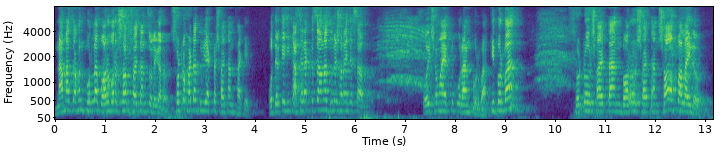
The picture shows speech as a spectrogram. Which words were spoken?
নামাজ যখন পড়লা, বড় বড় সব শয়তান চলে গেল। ছোটখাটো দুই একটা শয়তান থাকে। ওদেরকে কি কাছে রাখতে চাও না দূরে সরাইতে চাও? ওই সময় একটু কোরআন পড়বা। কি পড়বা? ছোট শয়তান, বড় শয়তান সব পালাইলো।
